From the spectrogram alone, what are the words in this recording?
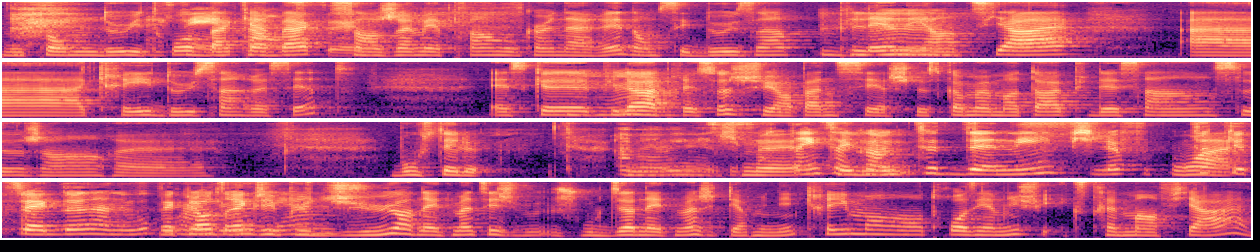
Mes tomes 2 et Mais 3 c'est back-à-back sans jamais prendre aucun arrêt. Donc, c'est deux ans pleines et entières à créer 200 recettes. Est-ce que... Puis là, après ça, je suis en panne sèche. C'est comme un moteur plus d'essence, genre... euh, Boostez-le. ah ben oui, mais Je c'est me- certain, tu tu sais, as comme le- tout donné, puis là, faut Ouais. tout que tu Fait redonnes à nouveau pour Fait que là, on dirait que j'ai plus de jus. Honnêtement, tu sais, je, je vous le dis honnêtement, j'ai terminé de créer mon troisième livre. Je suis extrêmement fière.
